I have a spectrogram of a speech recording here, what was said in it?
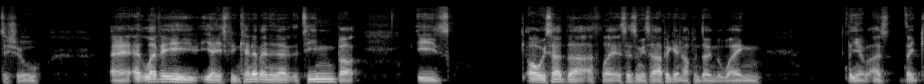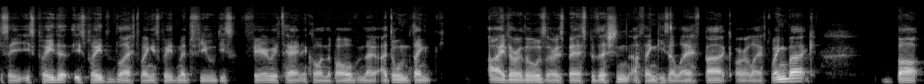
to show. Uh, at Livy, yeah, he's been kind of in and out of the team, but he's always had that athleticism. He's happy getting up and down the wing. You know, as like you say, he's played it. He's played the left wing. He's played midfield. He's fairly technical on the ball. Now, I don't think either of those are his best position. I think he's a left back or a left wing back, but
